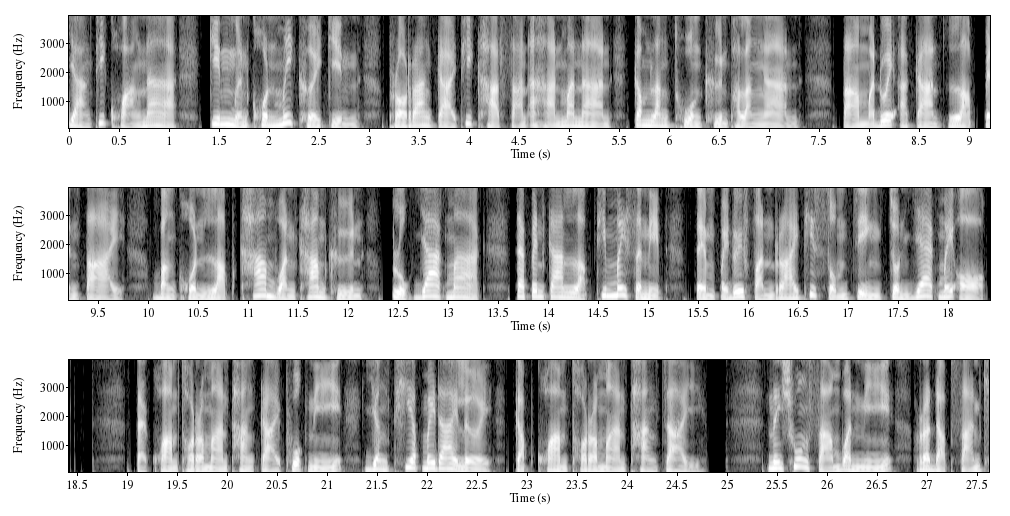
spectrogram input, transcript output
อย่างที่ขวางหน้า กินเหมือนคนไม่เคยกิน เพราะร่างกายที่ขาดสารอาหารมานานกำลังทวงคืนพลังงาน ตามมาด้วยอาการหลับเป็นตาย บางคนหลับข้ามวันข้ามคืน ปลุกยากมาก แต่เป็นการหลับที่ไม่สนิท เต็มไปด้วยฝันร้ายที่สมจริงจนแยกไม่ออก แต่ความทรมานทางกายพวกนี้ยังเทียบไม่ได้เลยกับความทรมานทางใจ ในช่วง 3 วันนี้ ระดับสารเค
